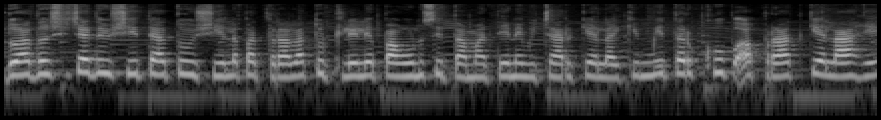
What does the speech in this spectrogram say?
द्वादशीच्या दिवशी त्या तुळशीला पत्राला तुटलेले पाहून सीतामातेने विचार केला की मी तर खूप अपराध केला आहे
